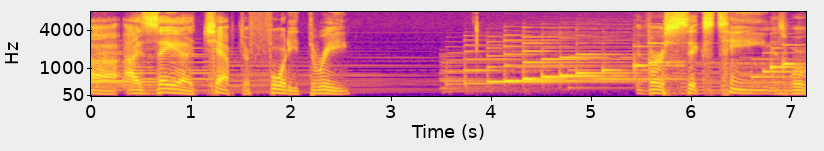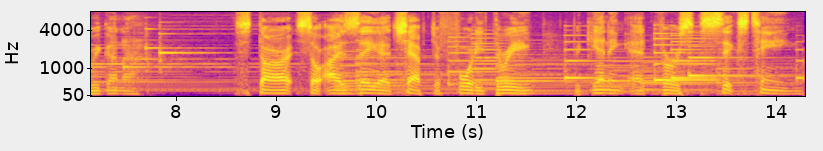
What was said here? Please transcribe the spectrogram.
Uh, Isaiah chapter 43 verse 16 is where we're going to start. So, Isaiah chapter 43, beginning at verse 16.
